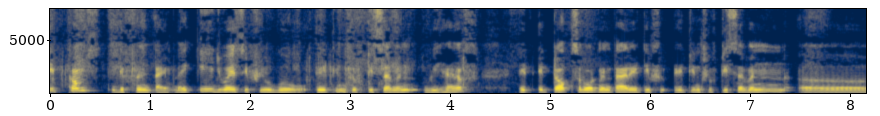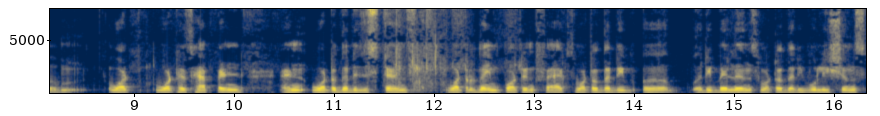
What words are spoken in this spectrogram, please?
it comes different time. Like age wise if you go 1857 we have it, it talks about entire 80, 1857 um, what what has happened and what are the resistance what are the important facts what are the re, uh, rebellions what are the revolutions.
